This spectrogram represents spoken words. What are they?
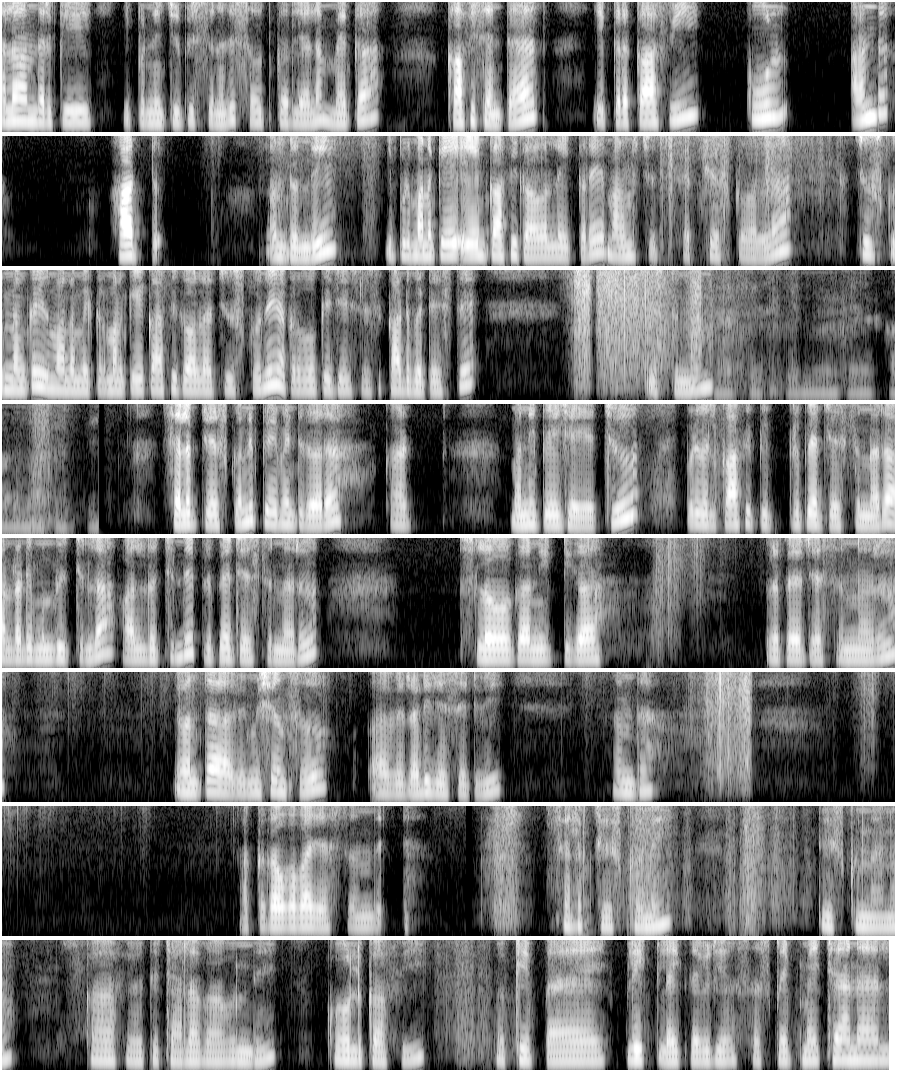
Hello అందరికీ ఇప్పుడు నేను చూపిస్తున్నది సౌత్ కొరియాలో మెగా కాఫీ సెంటర్. ఇక్కడ కాఫీ కూల్ అండ్ హాట్ ఉంటుంది. ఇప్పుడు మనకి ఏం కాఫీ కావాలో ఇక్కడే మనం సెట్ చేసుకోవాలా. చూసుకున్నాక ఇది మనం ఇక్కడ మనకి ఏ కాఫీ కావాలో చూసుకొని అక్కడ ఓకే చేసేసి కార్డు పెట్టేస్తే చూస్తున్నాం. సెలెక్ట్ చేసుకొని పేమెంట్ ద్వారా కార్డ్ మనీ పే చేయొచ్చు. ఇప్పుడు వీళ్ళు కాఫీ ప్రిపేర్ చేస్తున్నారు. ఆల్రెడీ ముందు ఇచ్చిందా వాళ్ళది వచ్చింది. ప్రిపేర్ చేస్తున్నారు. స్లోగా నీట్గా ప్రిపేర్ చేస్తున్నారు. ఇవంతా అవి మిషన్స్. అవి రెడీ చేసేటివి. అంతా. అక్క గవగబా చేస్తుంది. సెలెక్ట్ చేసుకొని తీసుకున్నాను. కాఫీ అయితే చాలా బాగుంది. Cold coffee. Okay bye. Please like the video subscribe my channel.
